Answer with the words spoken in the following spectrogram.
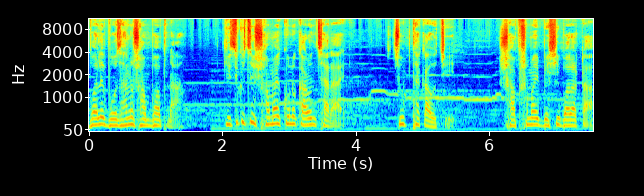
বলে বোঝানো সম্ভব না। কিছু কিছু সময় কোনো কারণ ছাড়ায় চুপ থাকা উচিত। সবসময় বেশি বলাটা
